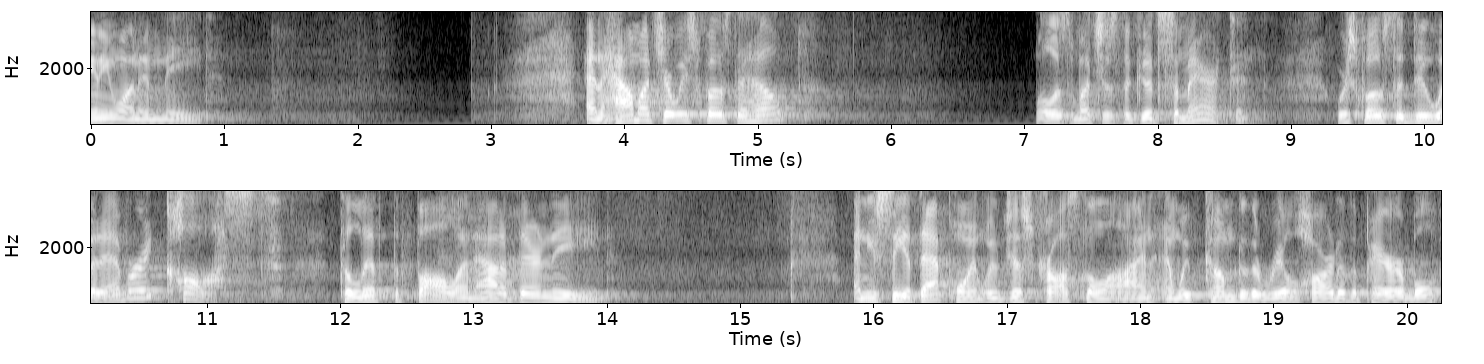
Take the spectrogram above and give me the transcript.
anyone in need. And how much are we supposed to help? Well, as much as the Good Samaritan. We're supposed to do whatever it costs to lift the fallen out of their need. And you see, at that point, we've just crossed the line and we've come to the real heart of the parable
